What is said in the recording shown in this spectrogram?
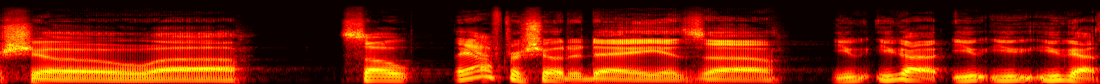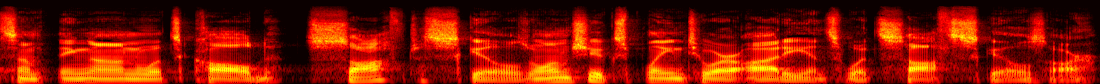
After show. Uh, so the after show today is uh, you you got you you you got something on what's called soft skills. Why don't you explain to our audience what soft skills are?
